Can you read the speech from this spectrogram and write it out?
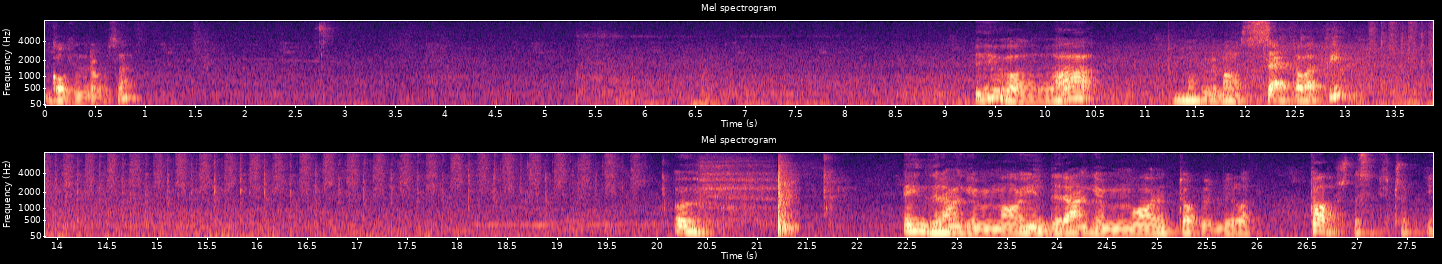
Golden Rose-a. I voilà! Mogu bi malo setovati. Uf. I dragi moji, drage moje, to bi bilo to što se tiče i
